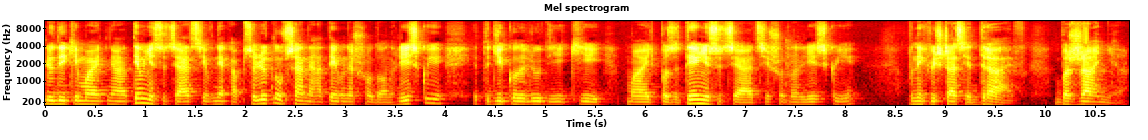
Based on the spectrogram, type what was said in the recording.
Люди, які мають негативні асоціації, в них абсолютно все негативне щодо англійської. І тоді, коли люди, які мають позитивні асоціації щодо англійської, в них весь час є драйв, бажання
